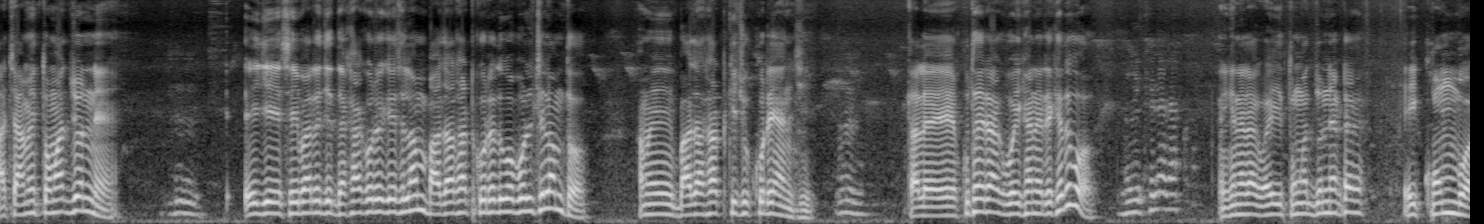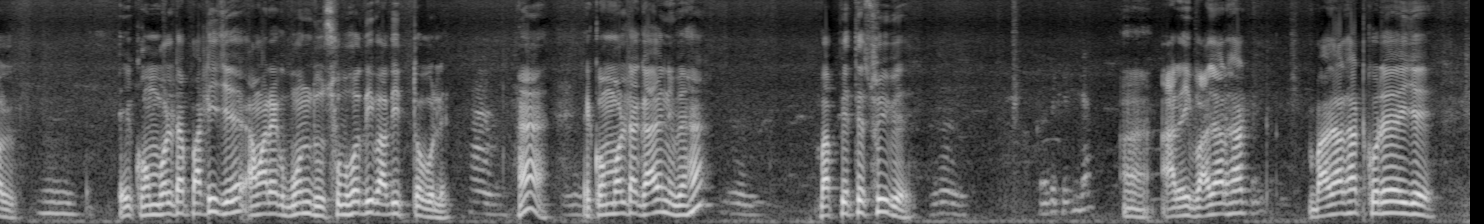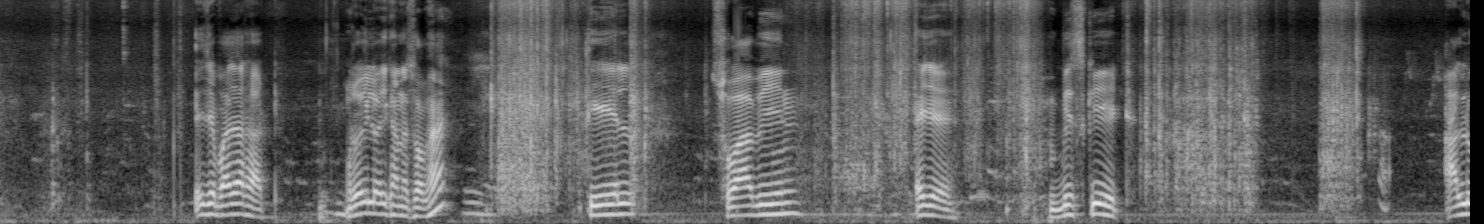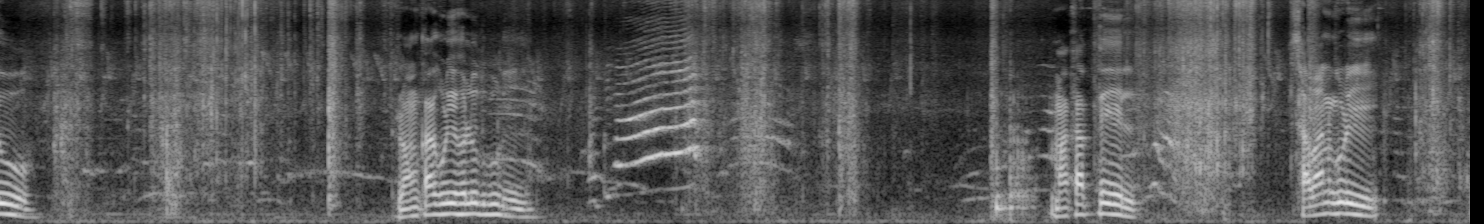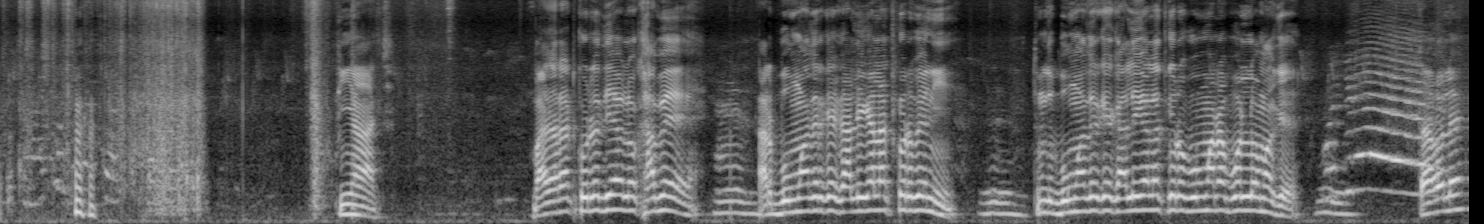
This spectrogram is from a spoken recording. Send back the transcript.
আচ্ছা আমি তোমার জন্যে এই যে সেইবারে যে দেখা করে গেছিলাম বাজার হাট করে দেবো বলছিলাম তো আমি বাজার হাট কিছু করে আনছি। তাহলে কোথায় রাখব? এখানে রেখে দেবো? এখানে রাখব। এই তোমার জন্য একটা এই কম্বল। এই কম্বলটা পাঠিয়েছে আমার এক বন্ধু শুভদীপ আদিত্য বলে। হ্যাঁ। হ্যাঁ? এই কম্বলটা গায়ে নিবে হ্যাঁ? বা পেতে শুইবে। হ্যাঁ আর এই বাজার হাট বাজার হাট করে এই যে এই যে বাজার হাট রইল এখানে সব হ্যাঁ? তেল, সয়াবিন, এই যে বিস্কিট, আলু, লঙ্কা গুঁড়ি, হলুদ গুঁড়ি। মাখার তেল। সাবান গুঁড়ি পেঁয়াজ। বাজার হাট করে দেওয়া হলো খাবে। আর বৌমাদেরকে গালি গালাজ করবে নি? তুমি তো বৌমাদেরকে গালি গালাজ করো বৌমারা বলল আমাকে। তাহলে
